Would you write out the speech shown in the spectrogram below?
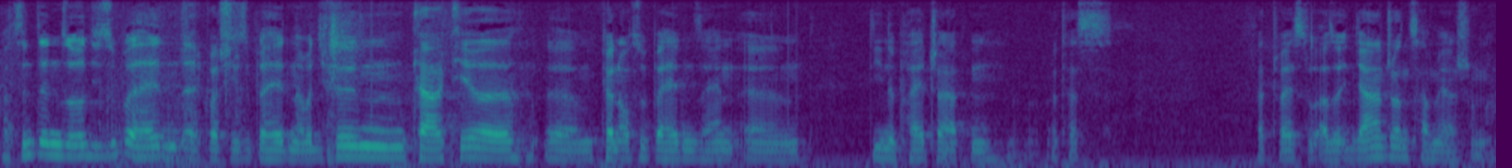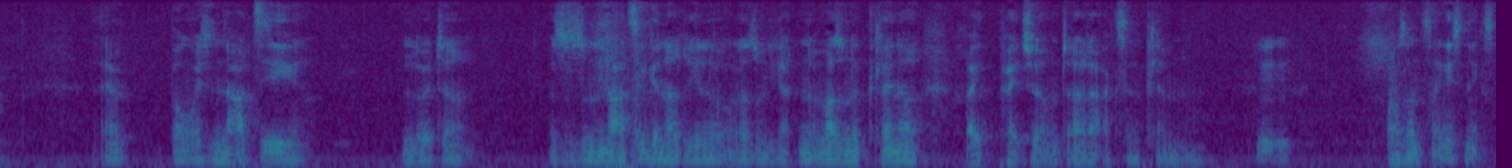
Was sind denn so die Superhelden, äh Quatsch, die Superhelden, aber die Filmcharaktere ähm, können auch Superhelden sein, ähm, die eine Peitsche hatten. Das, was weißt du? Also Indiana Jones haben wir ja schon mal. Äh, irgendwelche Nazi-Leute, also so eine Nazi-Generäle oder so, die hatten immer so eine kleine Reitpeitsche unter der Achsel klemmen. Hm. Aber sonst eigentlich nichts,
